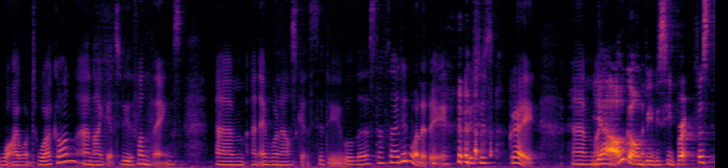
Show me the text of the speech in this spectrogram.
what I want to work on, and I get to do the fun things, um, and everyone else gets to do all the stuff that I didn't want to do, which is great. Um, Yeah, I'll go on BBC Breakfast.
